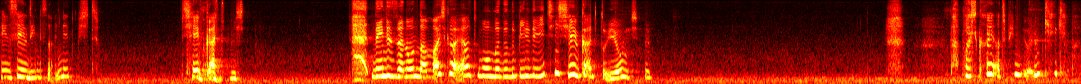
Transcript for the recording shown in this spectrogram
Beni sevdiğini zannetmiştim. Şefkatmiş. Deniz'den ondan başka hayatım olmadığını bildiği için şefkat duyuyormuş. Ben başka hayat bilmiyorum ki Egemen.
